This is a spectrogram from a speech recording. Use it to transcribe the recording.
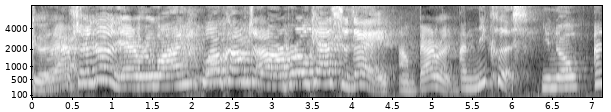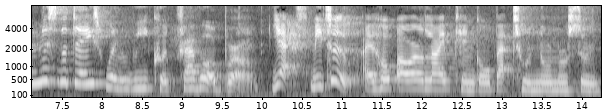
Good afternoon, everyone. Welcome to our broadcast today. I'm Baron. I'm Nicholas. You know, I miss the days when we could travel abroad. Yes, me too. I hope our life can go back to normal soon.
